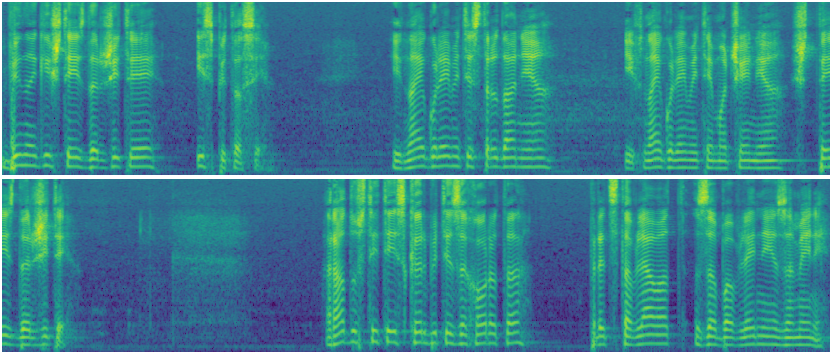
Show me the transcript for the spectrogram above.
винаги ще издържите изпита си. И най-големите страдания, и в най-големите мъчения ще издържите. Радостите и скърбите за хората представляват забавление за мене.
